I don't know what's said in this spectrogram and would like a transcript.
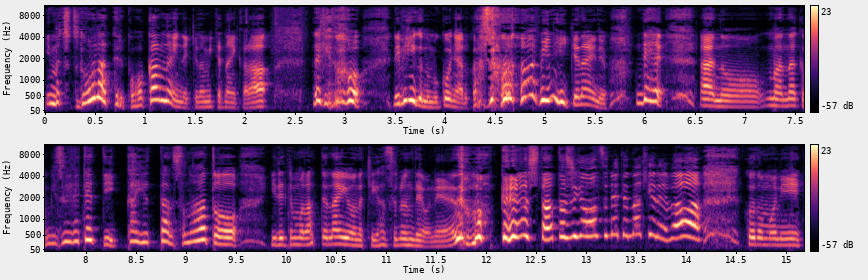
今ちょっとどうなってるかわかんないんだけど、見てないから。だけど、リビングの向こうにあるからさ、見に行けないのよ。で、あの、まあ、なんか水入れてって一回言ったのその後、入れてもらってないような気がするんだよね。もう一回明日私が忘れてなければ、子供に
